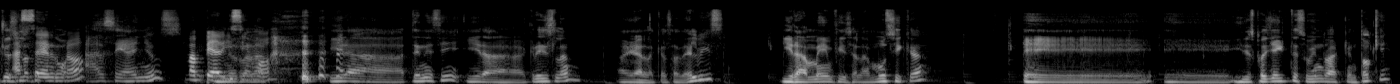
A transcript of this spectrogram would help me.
yo lo hacer, tengo ¿no? hace años. mapeadísimo. Ir a Tennessee, ir a Graceland, ahí a la casa de Elvis, ir a Memphis a la música, eh, y después ya irte subiendo a Kentucky,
